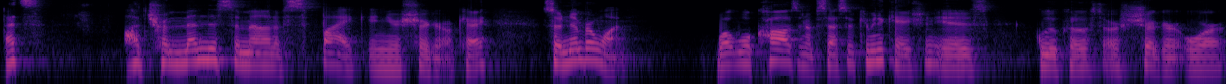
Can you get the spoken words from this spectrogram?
That's a tremendous amount of spike in your sugar, okay? So number one, what will cause an obsessive communication is glucose or sugar or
